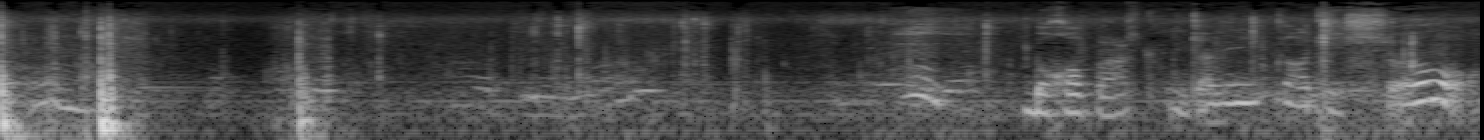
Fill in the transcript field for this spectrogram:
음. 먹어봐. 존잘리가 됐어요.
